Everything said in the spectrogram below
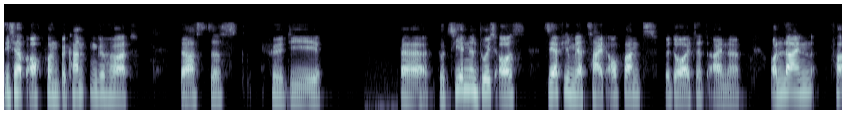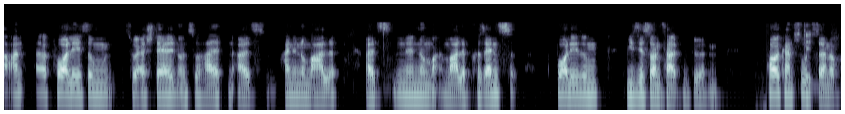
ich habe auch von Bekannten gehört, dass das für die äh, Dozierenden durchaus sehr viel mehr Zeitaufwand bedeutet, eine Online-Vorlesung zu erstellen und zu halten als eine normale, als eine normale Präsenzvorlesung, wie sie es sonst halten würden. Paul, kannst du uns da noch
